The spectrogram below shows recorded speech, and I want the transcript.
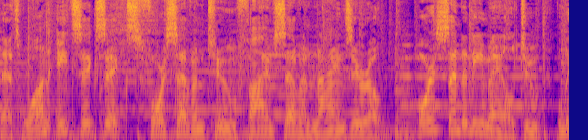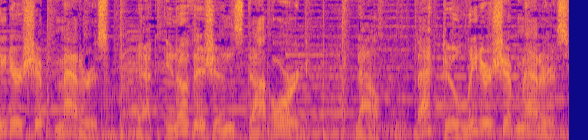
That's 1 866 472 5790. Or send an email to leadershipmatters at innovisions.org. Now, back to Leadership Matters.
